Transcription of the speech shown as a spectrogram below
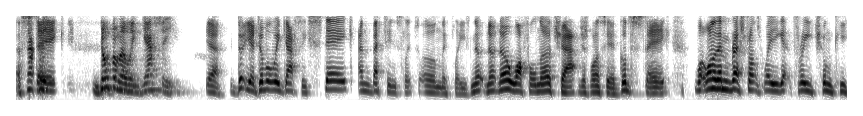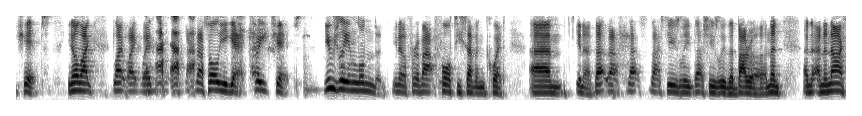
A stake, Double with Gaassee. Yeah, d- yeah, double with Gaassee steak and betting slips only, please. No, no, no waffle, no chat. Just want to see a good steak. What one of them restaurants where you get three chunky chips. You know, like like like where that's all you get, three chips. Usually in London, you know, for about forty-seven quid. Um, you know, that that's that's that's usually that's usually the Barrow, and then and, and a nice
